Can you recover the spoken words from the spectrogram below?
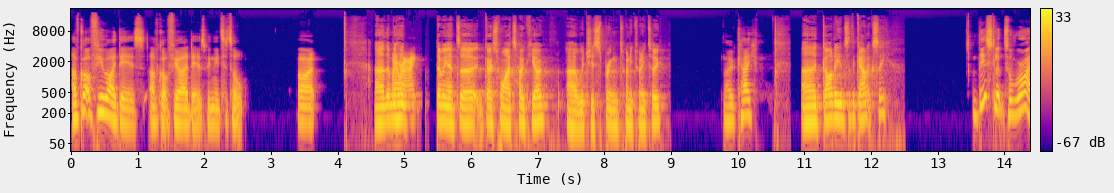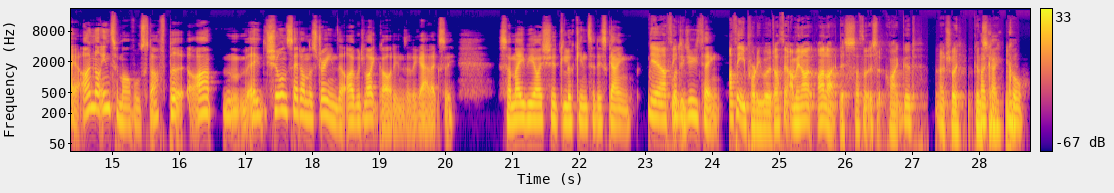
I've got a few ideas. I've got a few ideas. We need to talk. All right. Uh, then we All had right. then we had uh, Ghostwire Tokyo, uh, which is spring 2022. Okay. Uh, Guardians of the Galaxy. This looked alright. I'm not into Marvel stuff, but I, mm, Sean said on the stream that I would like Guardians of the Galaxy. So maybe I should look into this game. Yeah, I think. What did you think? I think you probably would. I think. I mean, I, I like this. I thought this looked quite good actually. Okay, yeah. cool.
